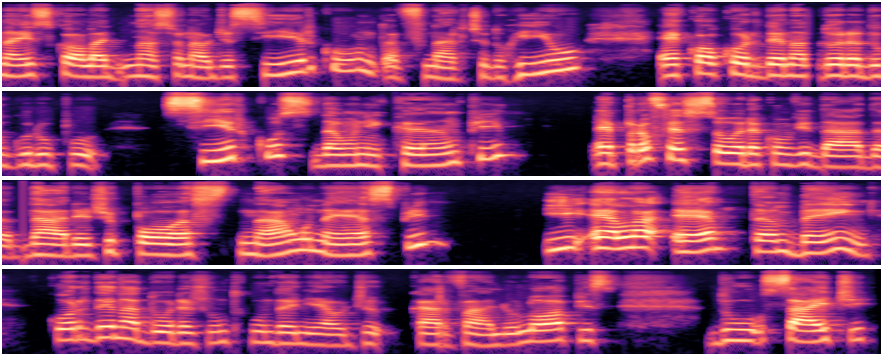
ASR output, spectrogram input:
na Escola Nacional de Circo, da Funarte do Rio, é co-coordenadora do grupo Circos, da Unicamp, é professora convidada da área de pós na Unesp, e ela é também coordenadora, junto com Daniel de Carvalho Lopes, do site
